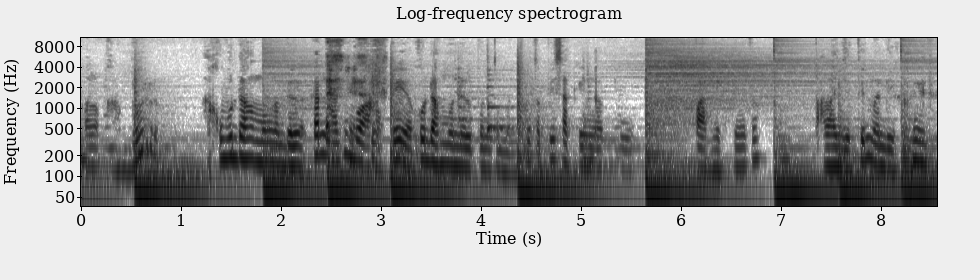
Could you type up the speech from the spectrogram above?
kalau kabur aku udah mau ngambil kan aku bawa HP aku udah mau nelpon temanku tapi saking aku paniknya tuh tak lanjutin mandiku. Gitu.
